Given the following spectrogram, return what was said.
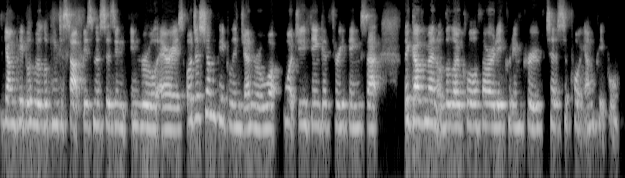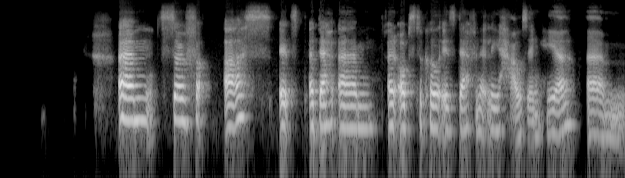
young people who are looking to start businesses in, in rural areas or just young people in general what what do you think are three things that the government or the local authority could improve to support young people um so for us, it's a def- um, an obstacle is definitely housing here. Um,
